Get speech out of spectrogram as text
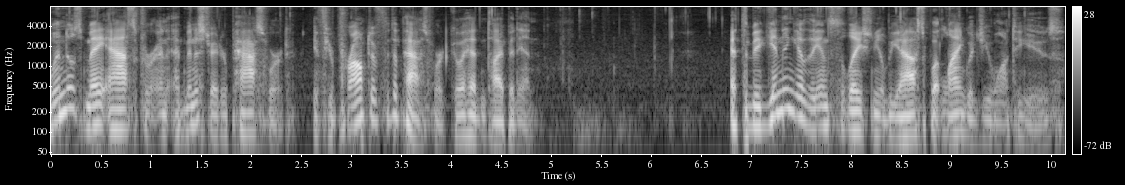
Windows may ask for an administrator password. If you're prompted for the password, go ahead and type it in. At the beginning of the installation, you'll be asked what language you want to use.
